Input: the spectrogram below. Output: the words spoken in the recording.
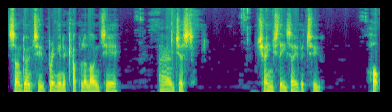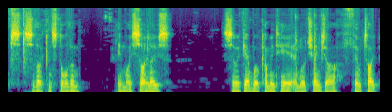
so I'm going to bring in a couple of lines here and just change these over to hops so that I can store them in my silos. So again we'll come in here and we'll change our field type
